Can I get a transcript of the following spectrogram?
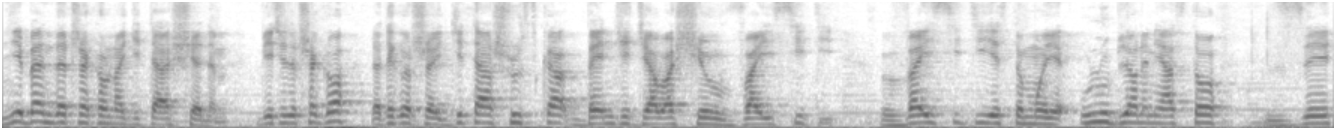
nie będę czekał na GTA 7. Wiecie dlaczego? Dlatego, że GTA 6 będzie działa się w Vice City. Vice City jest to moje ulubione miasto z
